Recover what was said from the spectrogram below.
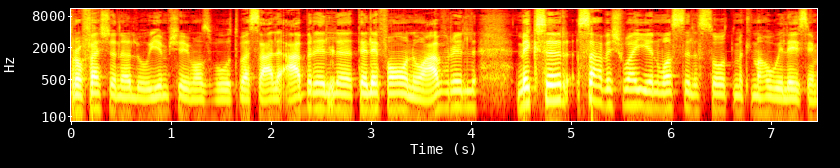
professional آه، ويمشي مزبوط بس على عبر التليفون وعبر الميكسر صعب شوي نوصل الصوت مثل ما هو لازم.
